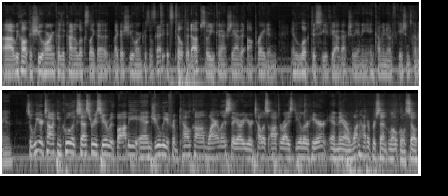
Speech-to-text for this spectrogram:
Uh, we call it the shoehorn because it kind of looks like a like a shoehorn because it's, Okay. it's tilted up, so you can actually have it upright and, and look to see if you have actually any incoming notifications coming in. So we are talking cool accessories here with Bobby and Julie from Kelcom Wireless. They are your TELUS authorized dealer here, and they are 100% local. So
